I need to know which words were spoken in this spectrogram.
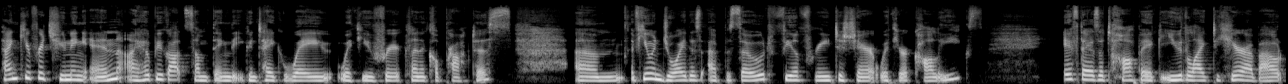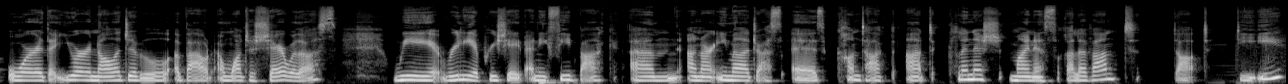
Thank you for tuning in. I hope you got something that you can take away with you for your clinical practice. Um, if you enjoy this episode, feel free to share it with your colleagues. If there's a topic you'd like to hear about or that you are knowledgeable about and want to share with us, we really appreciate any feedback. Um, and our email address is contact at klinisch-relevant.de.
